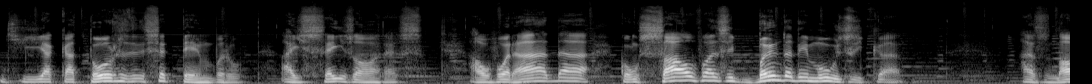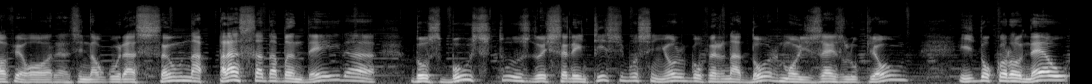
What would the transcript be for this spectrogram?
Dia 14 de setembro, às 6 horas. Alvorada com salvas e banda de música às nove horas, inauguração na Praça da Bandeira dos bustos do excelentíssimo senhor governador Moisés Lupion e do coronel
